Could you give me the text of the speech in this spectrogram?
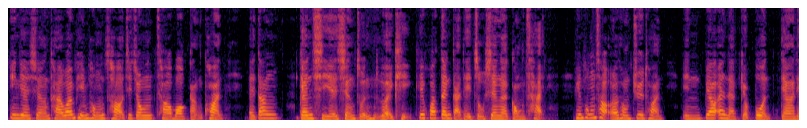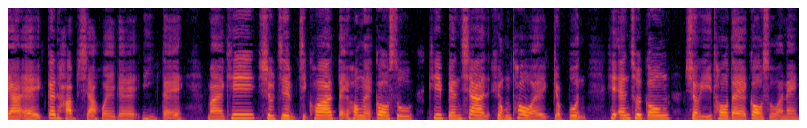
因着像台湾乒乓草这种草木共款，会当坚持的生存落去，去发展家己自身的光彩。乒乓草儿童剧团。因表演的剧本，定定会结合社会的议题，嘛会去收集一款地方的故事，去编写乡土的剧本，去演出讲属于土地的故事安尼。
